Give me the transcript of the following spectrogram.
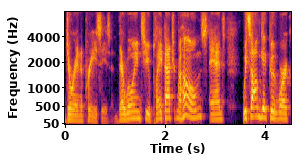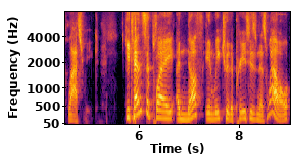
during the preseason. They're willing to play Patrick Mahomes, and we saw him get good work last week. He tends to play enough in week two of the preseason as well.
